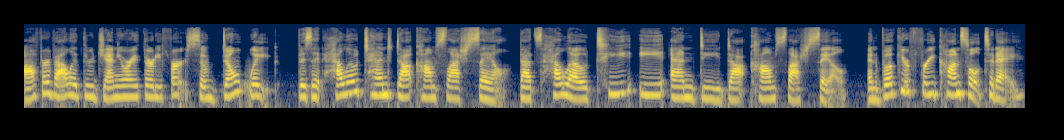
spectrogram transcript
Offer valid through January 31st, so don't wait. Visit hellotend.com slash sale. That's hello, T-E-N-D dot com slash sale. And book your free consult today.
